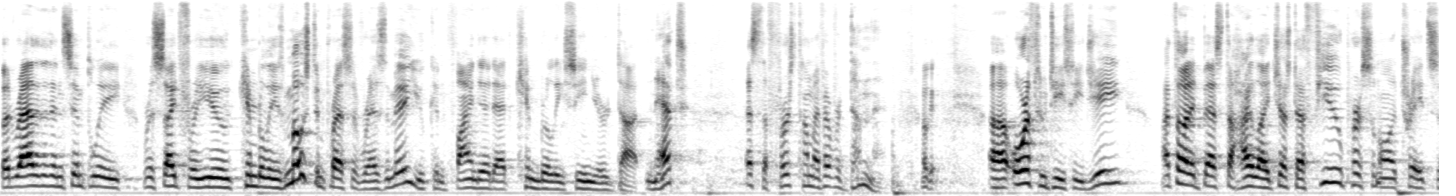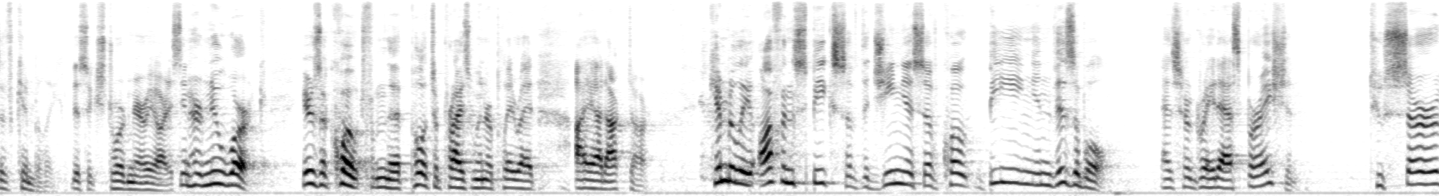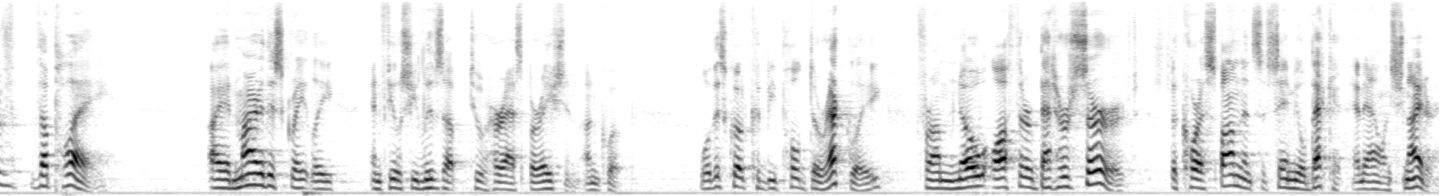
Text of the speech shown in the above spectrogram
But rather than simply recite for you Kimberly's most impressive resume, you can find it at kimberlysenior.net. That's the first time I've ever done that. Okay. Uh, or through TCG. I thought it best to highlight just a few personal traits of Kimberly, this extraordinary artist. In her new work, here's a quote from the Pulitzer Prize winner playwright Ayad Akhtar. Kimberly often speaks of the genius of, quote, being invisible as her great aspiration, to serve the play. I admire this greatly and feel she lives up to her aspiration, unquote. Well, this quote could be pulled directly from No Author Better Served, the correspondence of Samuel Beckett and Alan Schneider,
